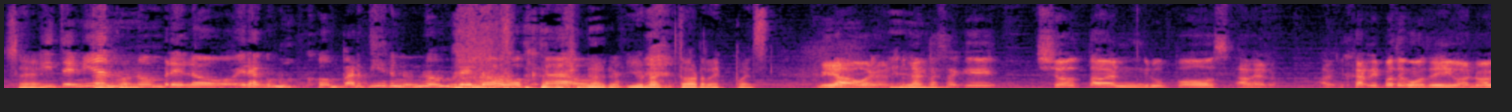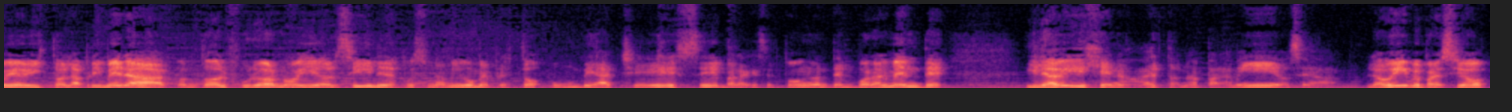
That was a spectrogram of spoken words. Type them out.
Sí, Y tenían un hombre lobo, era como compartían un hombre lobo cada uno. Claro, y un actor después. Mirá, bueno, Eh. la cosa que yo estaba en grupos. A ver, Harry Potter, como te digo, no había visto la primera con todo el furor, no había ido al cine. Después un amigo me prestó un VHS para que se pongan temporalmente. Y la vi y dije, no, esto no es para mí. O sea, lo vi y me pareció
